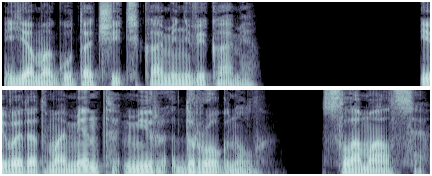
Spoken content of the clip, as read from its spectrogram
Я могу точить камень веками. И в этот момент мир дрогнул, сломался.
